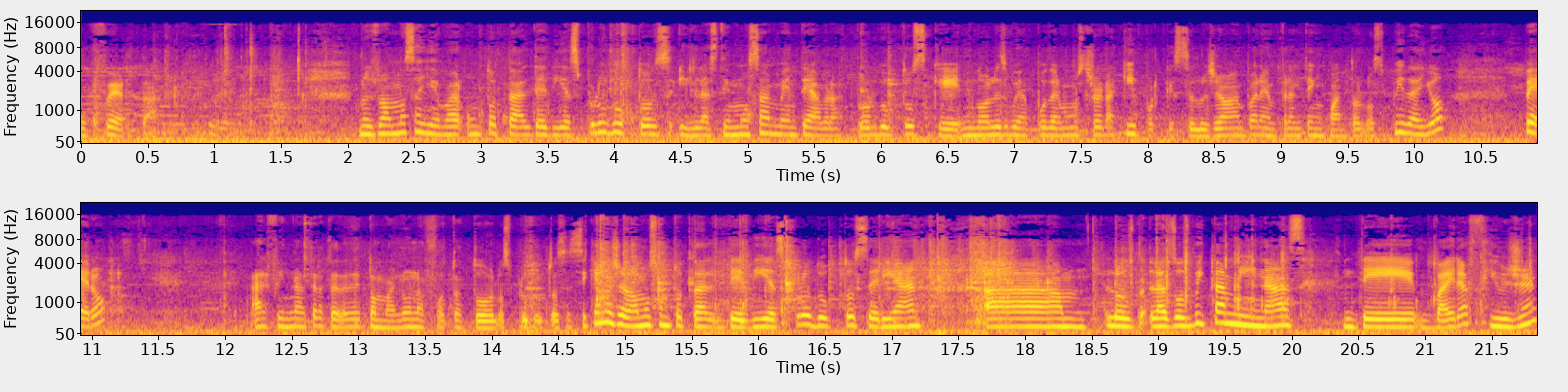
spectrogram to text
oferta. Nos vamos a llevar un total de 10 productos y lastimosamente habrá productos que no les voy a poder mostrar aquí porque se los llevan para enfrente en cuanto los pida yo, pero al final trataré de tomarle una foto a todos los productos. Así que nos llevamos un total de 10 productos. Serían las dos vitaminas de Vita Fusion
